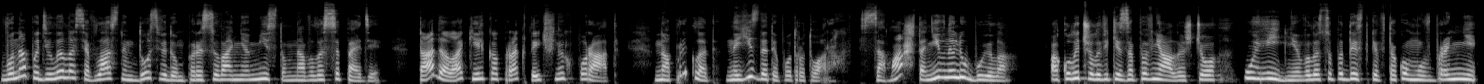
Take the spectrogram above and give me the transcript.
вона поділилася власним досвідом пересування містом на велосипеді та дала кілька практичних порад. Наприклад, не їздити по тротуарах. Сама штанів не любила. А коли чоловіки запевняли, що у відні велосипедистки в такому вбранні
